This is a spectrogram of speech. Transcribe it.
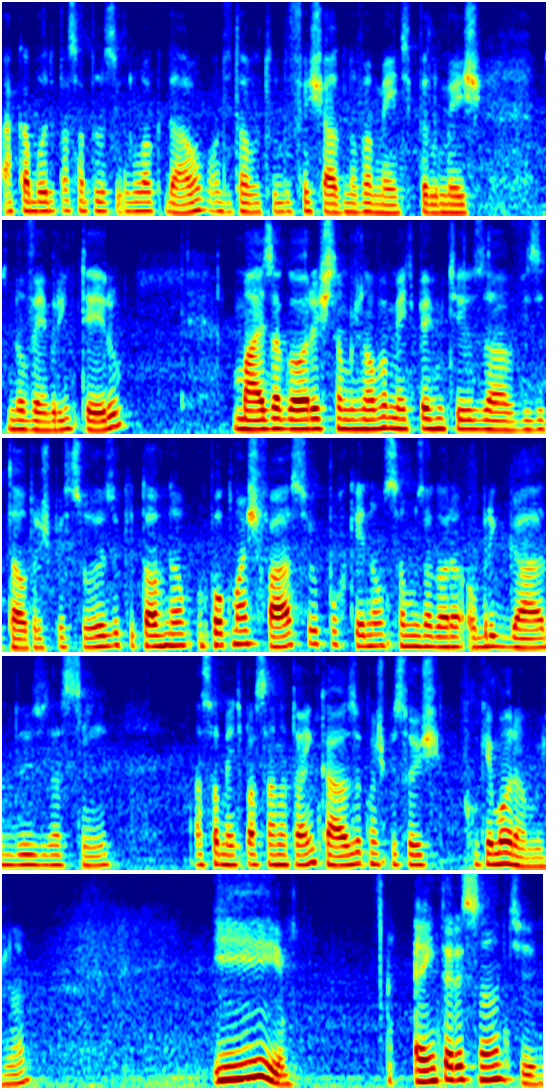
acabou de passar pelo segundo lockdown, onde estava tudo fechado novamente pelo mês de novembro inteiro. Mas agora estamos novamente permitidos a visitar outras pessoas, o que torna um pouco mais fácil, porque não somos agora obrigados, assim, a somente passar Natal em casa com as pessoas com quem moramos, né? E é interessante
